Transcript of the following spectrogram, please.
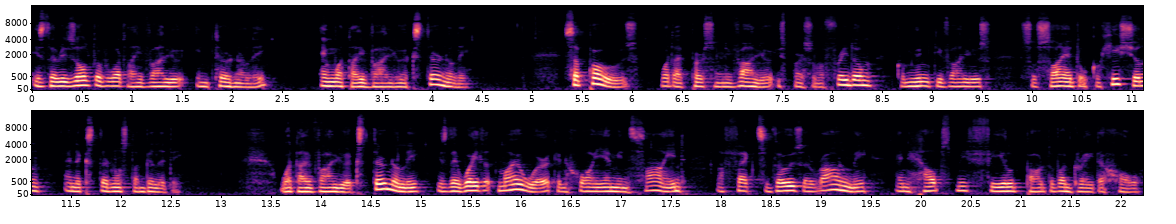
is the result of what I value internally and what I value externally. Suppose what I personally value is personal freedom, community values, societal cohesion, and external stability. What I value externally is the way that my work and who I am inside affects those around me and helps me feel part of a greater whole.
